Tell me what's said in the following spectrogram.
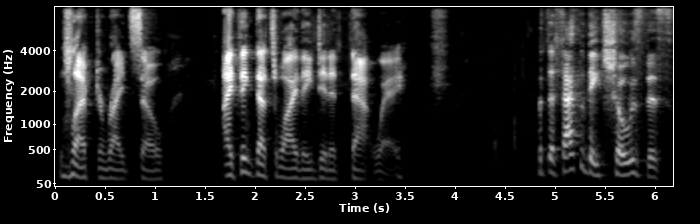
left and right. So I think that's why they did it that way. But the fact that they chose this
